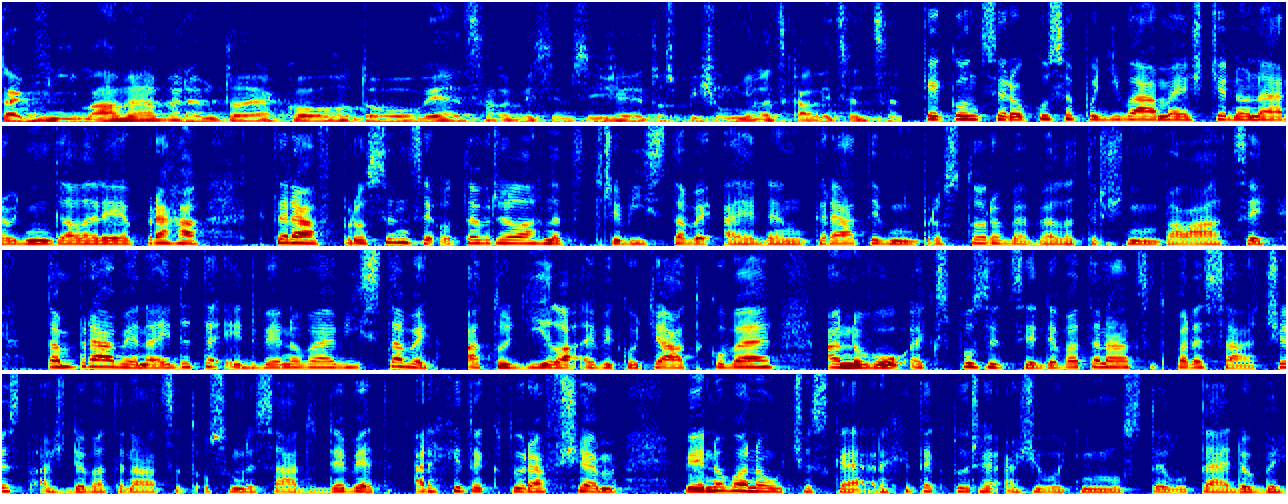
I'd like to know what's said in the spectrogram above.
tak vnímáme a bereme to jako hotovou věc, ale myslím si, že je to spíš umělecká licence. Ke konci roku se podíváme ještě do Národní galerie Praha, která v prosinci otevřela hned tři výstavy a jeden kreativní prostor ve Veletržním paláci. Tam právě najdete i dvě nové výstavy, a to díla Evy Koťátkové a novou expozici 1956 až 1989 Architektura všem, věnovanou české architektuře a životnímu stylu té doby.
